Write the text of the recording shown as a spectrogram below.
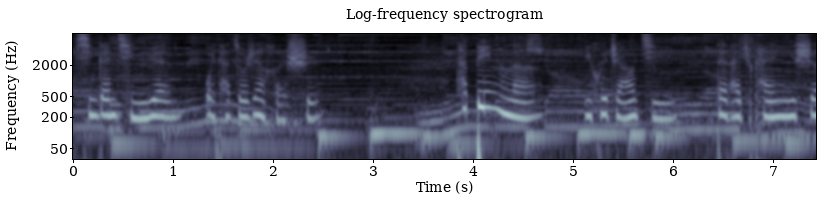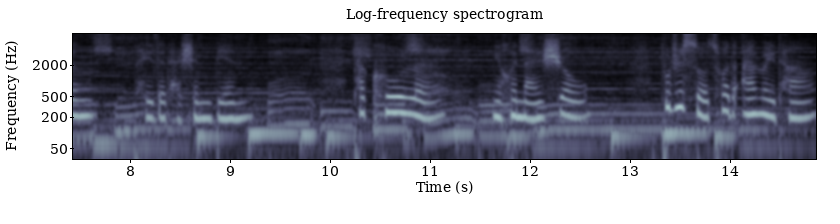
心甘情愿为他做任何事。他病了，你会着急，带他去看医生，陪在他身边。他哭了，你会难受，不知所措的安慰他，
